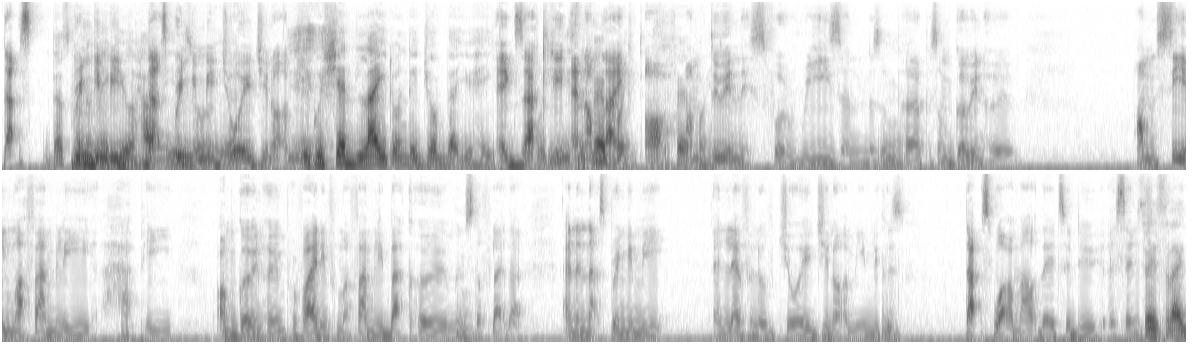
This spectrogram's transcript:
that's, That's gonna bringing make me you happy that's as bringing me well, yeah. joy. Do you know what I mean? You could shed light on the job that you hate. Exactly. And a I'm like, point. Oh, I'm point. Mm. doing this for a reason. There's a purpose. I'm going home. I'm seeing my family happy. I'm going home, providing for my family back home Mm. and stuff like that. And then that's bringing me a level of joy. Do you know what I mean? Mm. Because that's what I'm out there to do, essentially. So it's like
